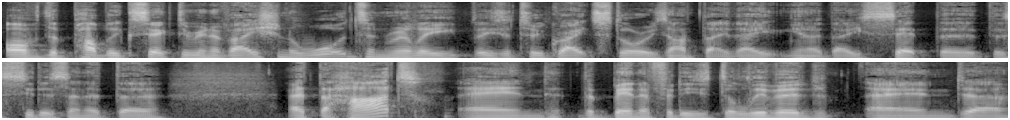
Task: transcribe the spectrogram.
of the Public Sector Innovation Awards, and really these are two great stories, aren't they? They, you know, they set the the citizen at the at the heart, and the benefit is delivered, and uh,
